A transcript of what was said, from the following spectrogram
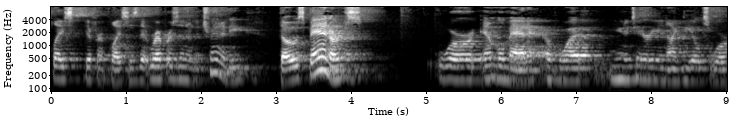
placed different places that represented the Trinity. Those banners were emblematic of what Unitarian ideals were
